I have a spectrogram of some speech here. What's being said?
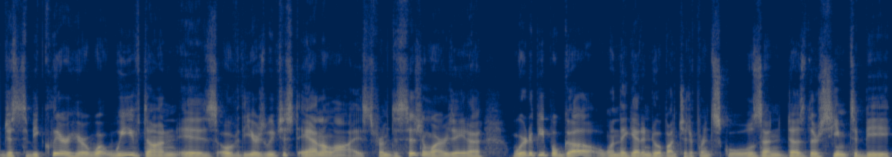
just to be clear here, what we've done is over the years, we've just analyzed from decision wire data where do people go when they get into a bunch of different schools? And does there seem to be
